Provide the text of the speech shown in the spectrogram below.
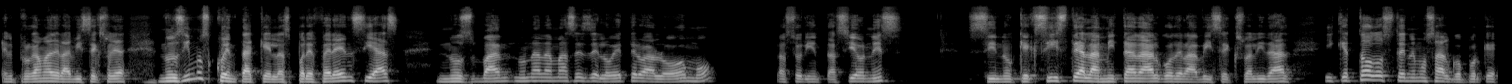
el programa de la bisexualidad. Nos dimos cuenta que las preferencias nos van, no nada más es de lo hetero a lo homo, las orientaciones, sino que existe a la mitad algo de la bisexualidad y que todos tenemos algo, porque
